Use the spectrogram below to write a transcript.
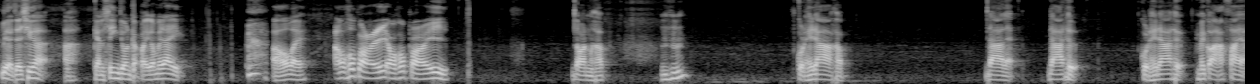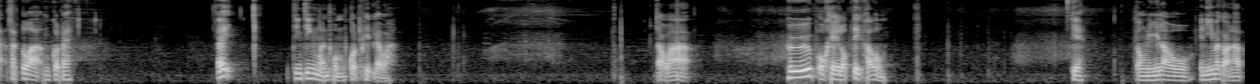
เหลือจะเชื่อ อะแกนซิ่งโยนกลับไปก็ไม่ได้อีก เอาเข้าไป เอาเข้าไป เอาเข้าไป ดอนครับ อือฮึกดให้ด้าครับ ด้าแหละ ด้าเถอะ กดให้ได้เถอะไม่ก็อาร์คไฟอะสักตัวมึงกดไป เอ้ย จริง ๆ เหมือนผมกดผิดเลยว่ะ แต่ว่าฮึบโอเค ลบติดครับผมโอเคตรงนี้เราอันนี้มาก่อนครับ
